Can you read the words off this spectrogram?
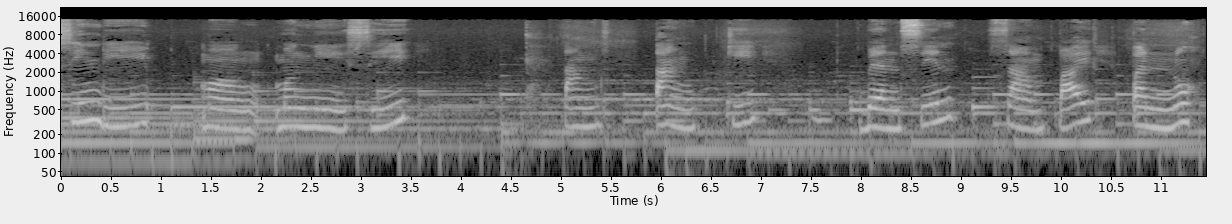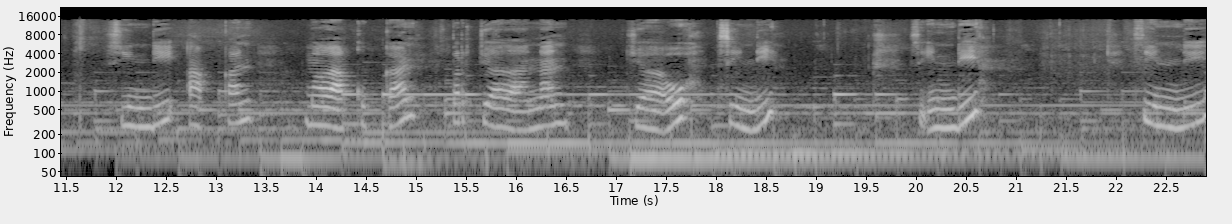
Cindy meng mengisi tang tangki bensin sampai penuh Cindy akan melakukan perjalanan jauh. Cindy, Cindy, Cindy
